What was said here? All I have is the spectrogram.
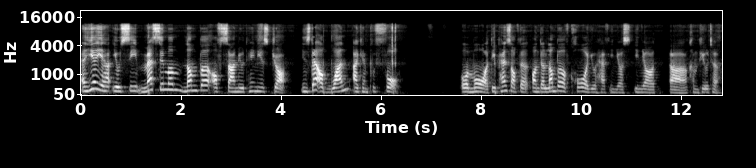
And here you, you see maximum number of simultaneous job. Instead of one I can put four or more. Depends of the on the number of core you have in your in your uh, computer.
